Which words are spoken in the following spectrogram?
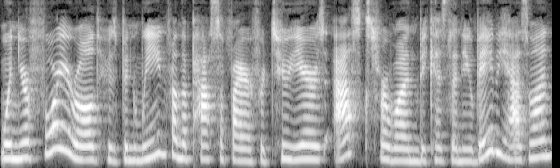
When your four year old who's been weaned from the pacifier for two years asks for one because the new baby has one,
